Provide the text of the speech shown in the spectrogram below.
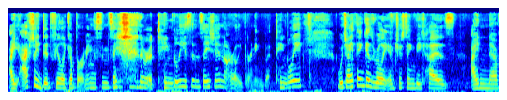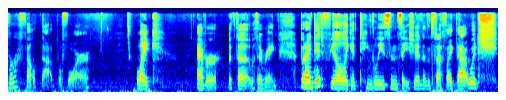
I actually did feel like a burning sensation or a tingly sensation. Not really burning, but tingly, which I think is really interesting because I never felt that before. Like ever with the with a ring. But I did feel like a tingly sensation and stuff like that, which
